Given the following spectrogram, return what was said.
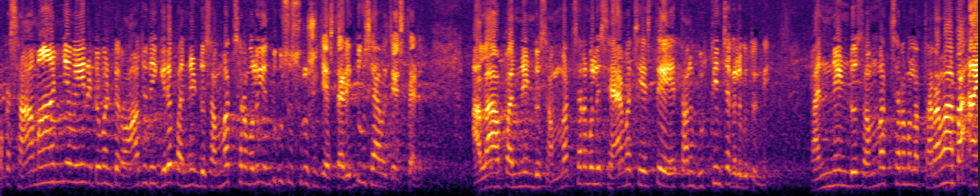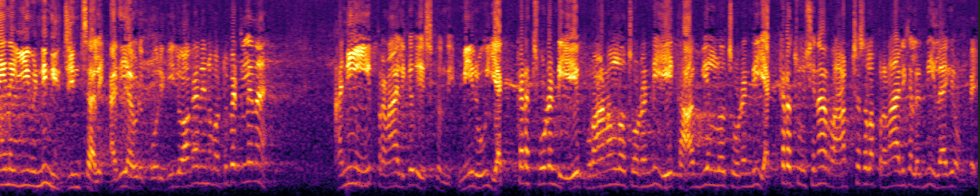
ఒక సామాన్యమైనటువంటి రాజు దగ్గర పన్నెండు సంవత్సరములు ఎందుకు శుశ్రూష చేస్తాడు? ఎందుకు సేవ చేస్తాడు? అలా పన్నెండు సంవత్సరములు సేవ చేస్తే తను గుర్తించగలుగుతుంది. పన్నెండు సంవత్సరముల తర్వాత ఆయన ఈవిడ్ని నిర్జించాలి. అది ఆవిడ కోరిక. ఈలోగా నేను మట్టు పెట్టలేనా అని ప్రణాళిక వేసుకుంది. మీరు ఎక్కడ చూడండి ఏ పురాణంలో చూడండి ఏ కావ్యంలో చూడండి ఎక్కడ చూసినా రాక్షసుల ప్రణాళికలన్నీ ఇలాగే ఉంటాయి.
